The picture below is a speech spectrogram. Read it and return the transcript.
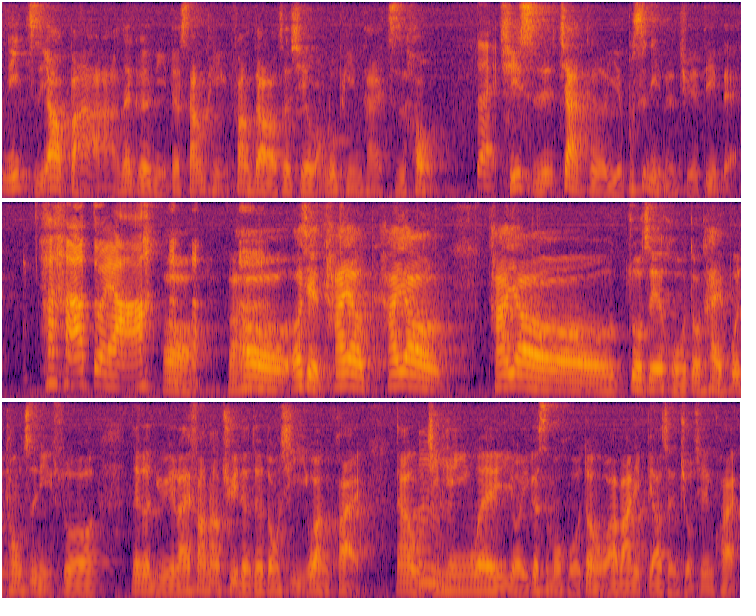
你只要把那个你的商品放到这些网络平台之后，对，其实价格也不是你能决定的。哈哈，对啊。哦，然后而且他要他要。他要做这些活动，他也不会通知你说，那个你原来放上去的这东西一万块，那我今天因为有一个什么活动，我要把你标成九千块，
